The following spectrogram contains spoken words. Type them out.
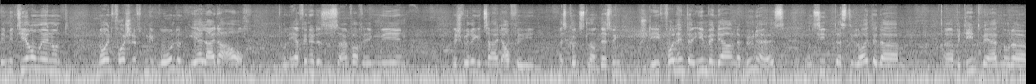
Limitierungen und neuen Vorschriften gewohnt und er leider auch. Und er findet, es ist einfach irgendwie eine schwierige Zeit, auch für ihn als Künstler. Und deswegen stehe ich voll hinter ihm, wenn der an der Bühne ist und sieht, dass die Leute da äh, bedient werden oder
